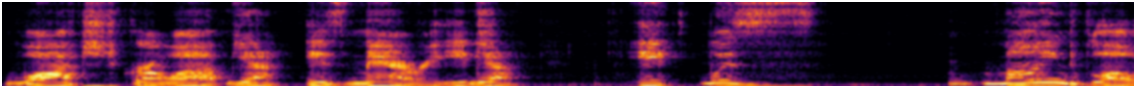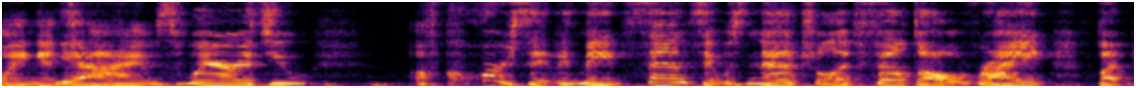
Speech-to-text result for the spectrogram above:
watched grow up Yeah. is married. Yeah. It was mind blowing at Yeah. times. Whereas you, of course, it, it made sense. It was natural. It felt all right. But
